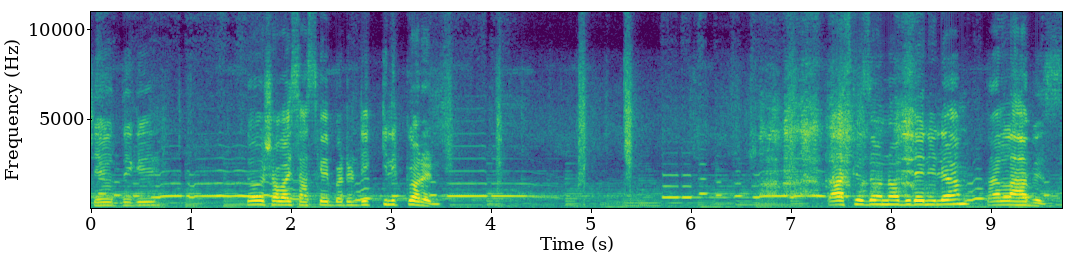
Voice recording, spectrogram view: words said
সেই উদ্যোগে। তো সবাই সাবস্ক্রাইব বাটনটি ক্লিক করেন। আজকের জন্য বিদায় নিলাম। আল্লাহ হাফেজ।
